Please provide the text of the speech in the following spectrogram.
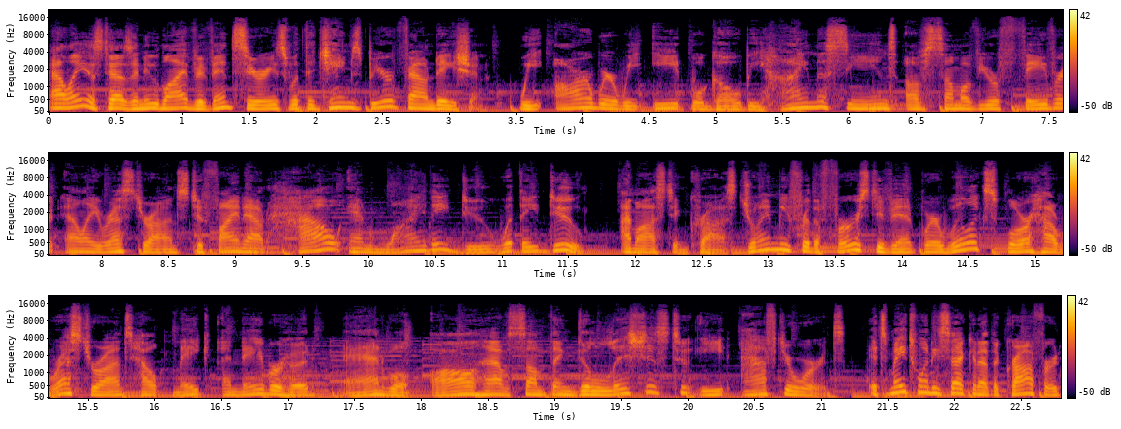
LAist has a new live event series with the James Beard Foundation. We Are Where We Eat will go behind the scenes of some of your favorite LA restaurants to find out how and why they do what they do. I'm Austin Cross. Join me for the first event where we'll explore how restaurants help make a neighborhood and we'll all have something delicious to eat afterwards. It's May 22nd at the Crawford.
